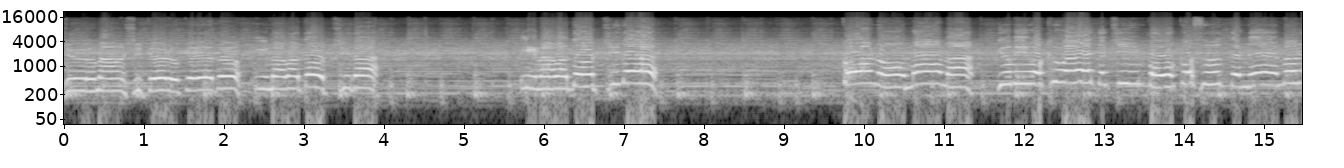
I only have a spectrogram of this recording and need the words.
充満してるけど今はどっちだ？今はどっちだ？のまま指をくわえてチンポをこすって眠る。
